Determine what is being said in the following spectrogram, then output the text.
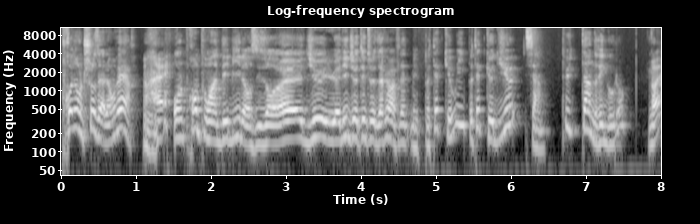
Prenons les choses à l'envers. Ouais. On le prend pour un débile en se disant ouais, Dieu il lui a dit de jeter toutes les affaires par la fenêtre. Mais peut-être que oui, peut-être que Dieu c'est un putain de rigolo. Ouais.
